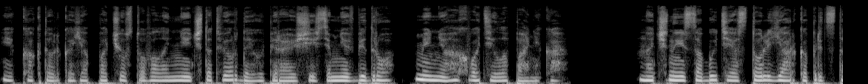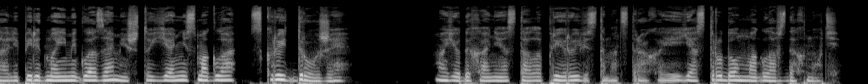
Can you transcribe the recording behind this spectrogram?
и как только я почувствовала нечто твердое, упирающееся мне в бедро, меня охватила паника. Ночные события столь ярко предстали перед моими глазами, что я не смогла скрыть дрожи. Моё дыхание стало прерывистым от страха, и я с трудом могла вздохнуть.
